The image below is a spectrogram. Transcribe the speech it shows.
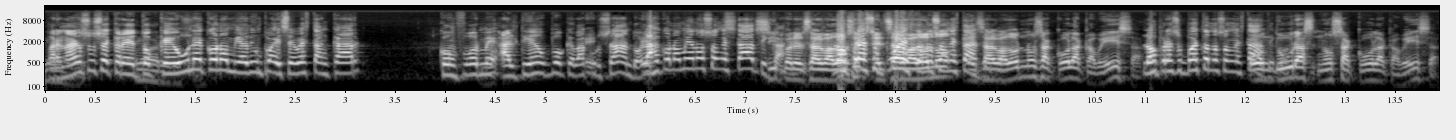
para nadie es un secreto que una economía de un país se va a estancar conforme al tiempo que va eh, cruzando. Las eh, economías no son estáticas. Sí, pero El Salvador, Los presupuestos no, son estáticos. El Salvador no sacó la cabeza. Los presupuestos no son estáticos. Honduras no sacó la cabeza.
